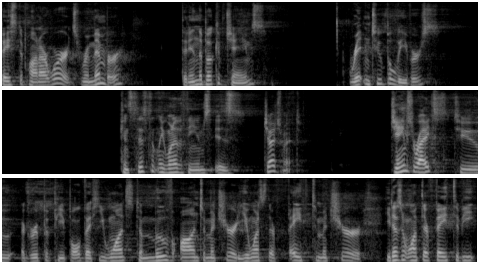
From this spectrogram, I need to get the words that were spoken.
based upon our words. Remember that in the book of James, written to believers, consistently one of the themes is judgment. James writes to a group of people that he wants to move on to maturity. He wants their faith to mature. He doesn't want their faith to be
